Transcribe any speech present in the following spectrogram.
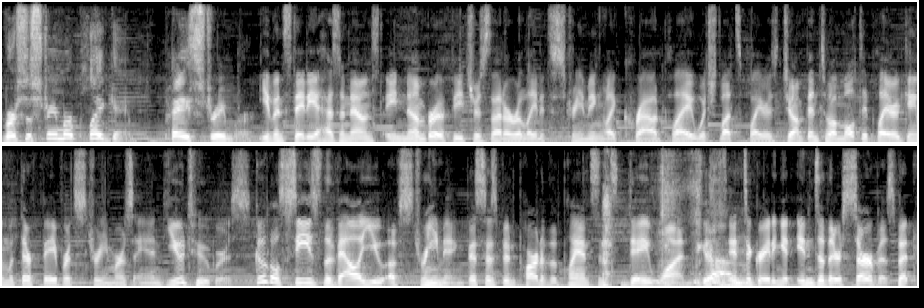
versus streamer play game. Pay streamer. Even Stadia has announced a number of features that are related to streaming, like crowd play, which lets players jump into a multiplayer game with their favorite streamers and YouTubers. Google sees the value of streaming. This has been part of the plan since day one because it's integrating it into their service. But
